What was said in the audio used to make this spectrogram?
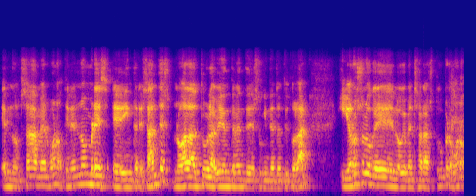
Endon Summer. Bueno, tienen nombres interesantes, no a la altura, evidentemente, de su quinteto titular. Y yo no sé lo que, lo que pensarás tú, pero bueno,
